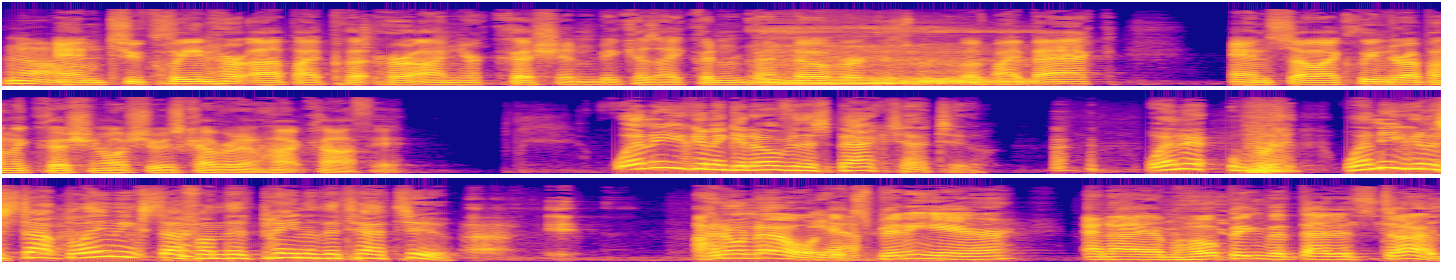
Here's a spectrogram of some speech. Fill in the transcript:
No. And to clean her up, I put her on your cushion because I couldn't bend over because of my back. And so I cleaned her up on the cushion while she was covered in hot coffee. When are you going to get over this back tattoo? When are, when are you going to stop blaming stuff on the pain of the tattoo? I don't know. Yeah. It's been a year, and I am hoping that that it's done.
